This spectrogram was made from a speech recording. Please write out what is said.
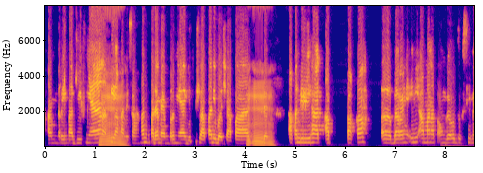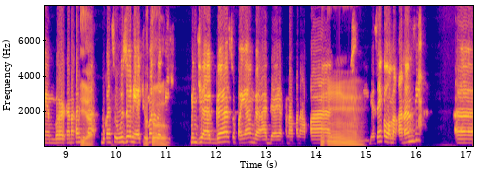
akan menerima giftnya nanti Hmm. akan diserahkan kepada membernya gitu siapa nih buat siapa gitu. dan Mm-mm. akan dilihat apakah eh, barangnya ini aman atau enggak untuk si member karena kan kita Iya. bukan seuzon ya cuman Betul. lebih menjaga supaya nggak ada yang kenapa-napa Mm-mm. gitu biasanya kalau makanan sih eh,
